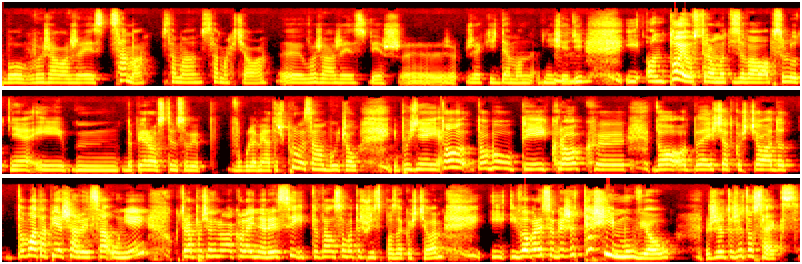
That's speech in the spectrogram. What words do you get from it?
bo uważała, że jest sama, sama, sama chciała. Uważała, że jest, wiesz, że, że jakiś demon w niej siedzi. I on to ją straumatyzowało absolutnie i mm, dopiero z tym sobie w ogóle miała też próbę samobójczą i później to, to był jej krok y, do odejścia od kościoła, do, to była ta pierwsza rysa u niej, która pociągnęła kolejne rysy i ta, ta osoba też już jest poza kościołem i, i wyobraź sobie, że też jej mówią, że, że to seks,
